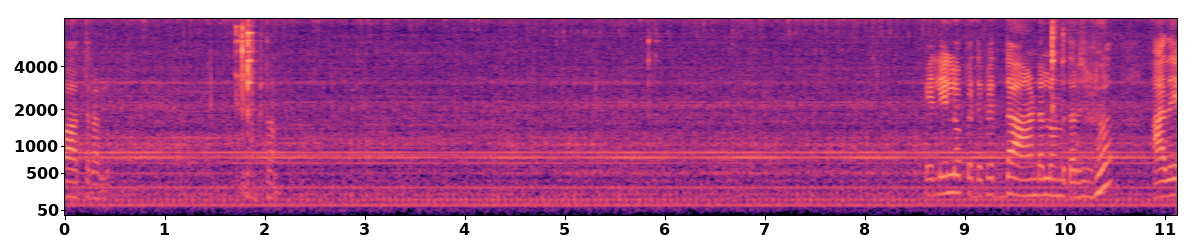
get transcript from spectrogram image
పాత్రలు మొత్తం. పెళ్ళిలో పెద్ద పెద్ద ఆండలు వండుతారు చూడు. అదే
